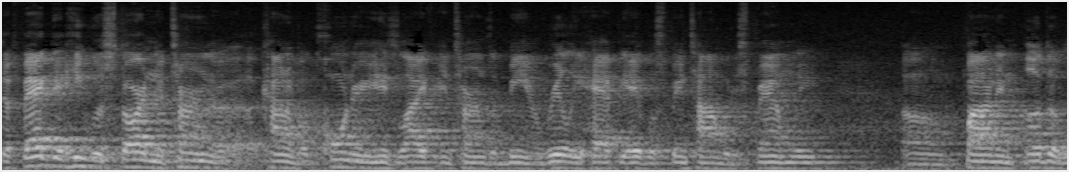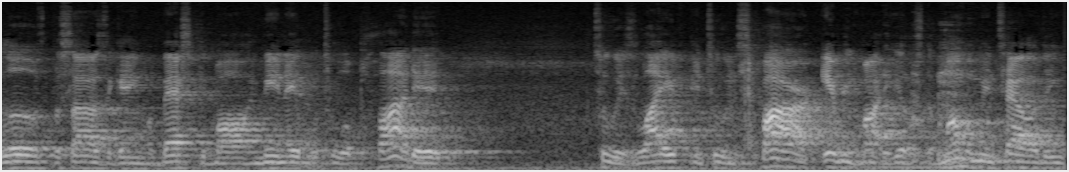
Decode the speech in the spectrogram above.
the fact that he was starting to turn a kind of a corner in his life in terms of being really happy, able to spend time with his family, um, finding other loves besides the game of basketball, and being able to apply that to his life and to inspire everybody else. The Mamba mentality,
